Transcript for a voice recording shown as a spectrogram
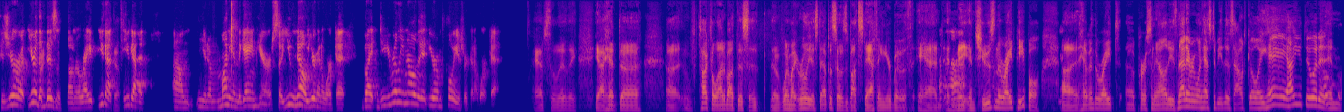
because you're a, you're the right. business owner right you got you got um, you know money in the game here so you know you're going to work it but do you really know that your employees are going to work it? Absolutely. Yeah i had uh, uh, talked a lot about this uh, one of my earliest episodes about staffing your booth and uh-huh. and, ma- and choosing the right people uh, having the right uh, personalities. Not everyone has to be this outgoing hey how you doing? and, and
